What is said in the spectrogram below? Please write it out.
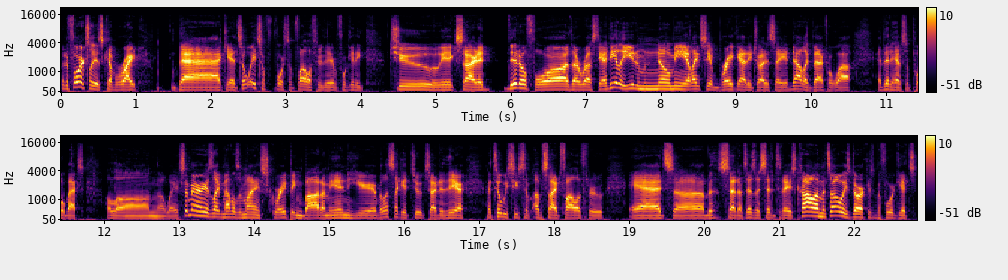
but unfortunately, it's come right back in. So wait for some follow through there before getting too excited. Ditto for the Rusty. Ideally, you know me. I like to see a breakout, he tried to say, not like back for a while, and then have some pullbacks along the way. Some areas like metals and mining scraping bottom in here, but let's not get too excited there until we see some upside follow through and some setups. As I said in today's column, it's always darkest before it gets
